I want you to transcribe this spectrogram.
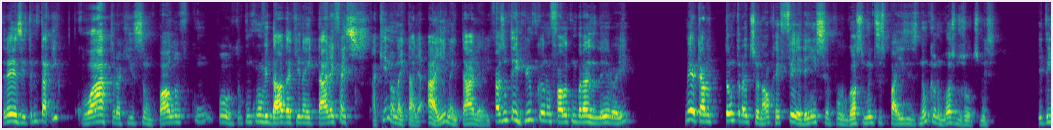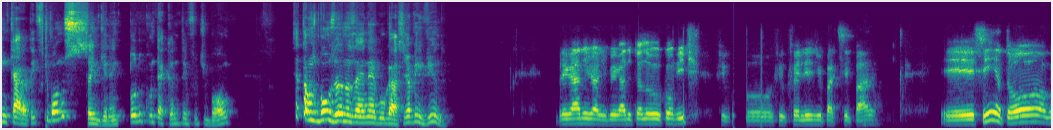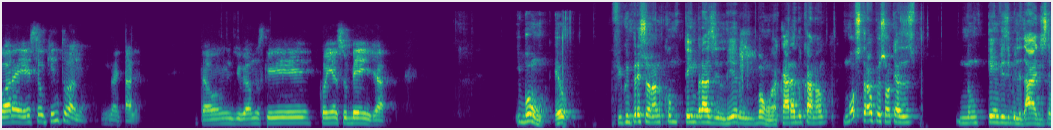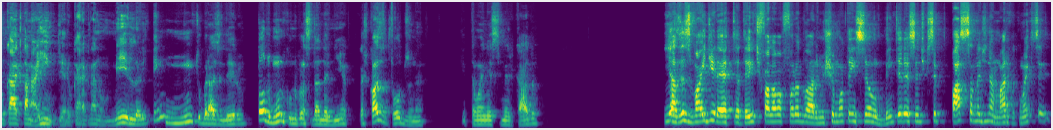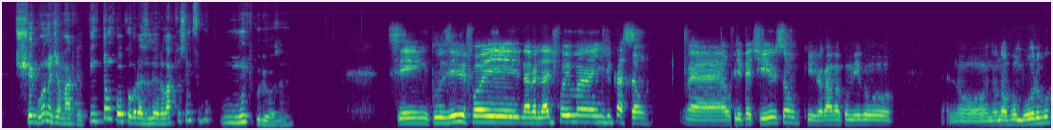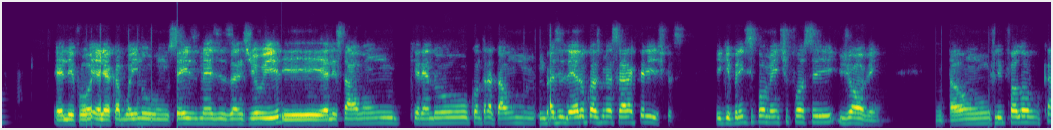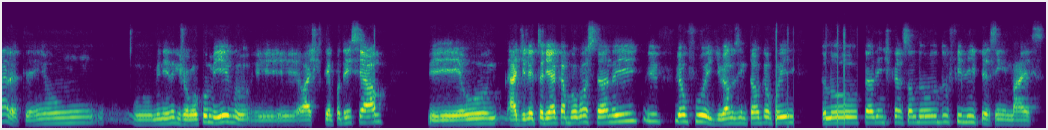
13h34 aqui em São Paulo. Com, pô, tô com um convidado aqui na Itália e faz. Aqui não na Itália, aí na Itália. E faz um tempinho que eu não falo com um brasileiro aí. Mercado tão tradicional, referência. Pô, gosto muito desses países. Não que eu não gosto dos outros, mas. E tem, cara, tem futebol no sangue, né? Em todo quanto é canto tem futebol. Você tá uns bons anos aí, né, Guga? Seja bem-vindo. Obrigado, Jorge. Obrigado pelo convite. Fico, fico feliz de participar. E sim, eu tô agora. Esse é o quinto ano na Itália. Então, digamos que conheço bem já. E bom, eu fico impressionado como tem brasileiro. E, bom, a cara do canal mostrar o pessoal que às vezes não tem visibilidade. Tem o cara que tá na Inter, o cara que tá no Milan. E tem muito brasileiro. Todo mundo com dupla cidadania. Quase todos, né? Que estão aí nesse mercado. E às vezes vai direto. Até a gente falava fora do ar. Me chamou a atenção. Bem interessante que você passa na Dinamarca. Como é que você chegou na Dinamarca? Tem tão pouco brasileiro lá que eu sempre fico muito curioso, né? Sim, inclusive foi, na verdade, foi uma indicação. É, o Felipe Tirson, que jogava comigo no, no Novo Hamburgo, ele foi, ele acabou indo uns seis meses antes de eu ir e eles estavam querendo contratar um, um brasileiro com as minhas características e que principalmente fosse jovem. Então o Felipe falou, cara, tem um, um menino que jogou comigo e eu acho que tem potencial. E eu, a diretoria acabou gostando e, e, eu fui. Digamos então que eu fui pelo, pela indicação do, do Felipe, assim, mas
